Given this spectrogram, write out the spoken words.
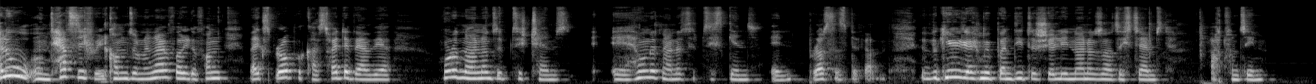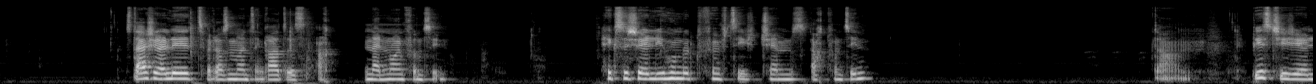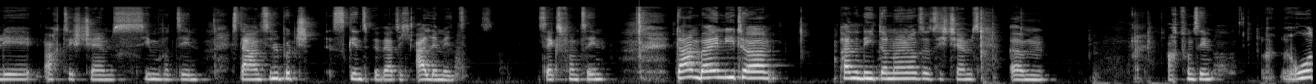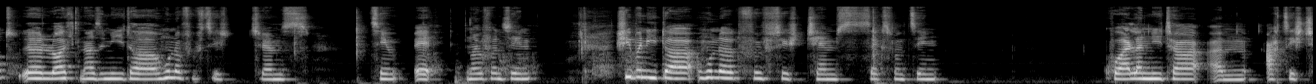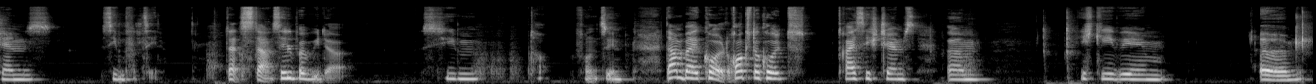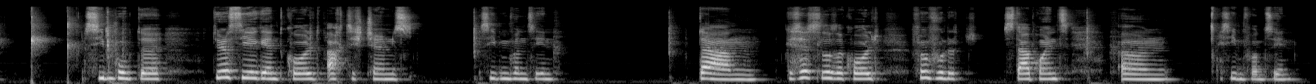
Hallo und herzlich willkommen zu einer neuen Folge von Mike's Bro Podcast. Heute werden wir 179 Gems, äh, 179 Skins in Process bewerten. Wir beginnen gleich mit Bandite Shelly 29 Gems, 8 von 10. Star Shelly 2019 gratis, 8, nein, 9 von 10. Hexe Shelly 150 Gems, 8 von 10. PSG Jelly, 80 Gems, 7 von 10. Star und Silber Skins bewerte ich alle mit 6 von 10. Dann bei Nita, Pandanita 79 Gems, ähm, 8 von 10. Rot äh, leuchten also Nita 150 Gems, 10, äh, 9 von 10. Shibanita 150 Gems, 6 von 10. Koala Nita ähm, 80 Gems, 7 von 10. Das ist da. Silber wieder. 7 von 10. Dann bei Colt. Rockstar Colt 30 Gems. Ähm, ich gebe ihm ähm, 7 Punkte. Dynasty Agent Colt 80 Gems. 7 von 10. Dann Gesetzloser Colt 500 Star Points. Ähm, 7 von 10.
